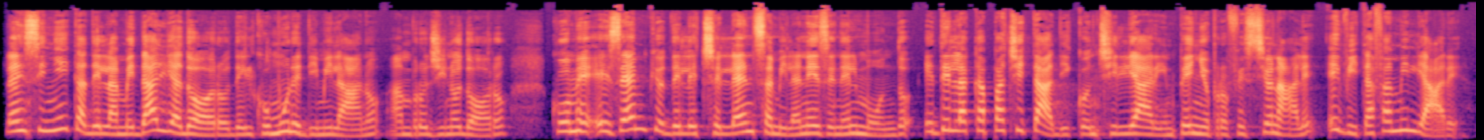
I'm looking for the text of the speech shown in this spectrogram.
l'ha insignita della medaglia d'oro del comune di Milano, Ambrogino d'Oro, come esempio dell'eccellenza milanese nel mondo e della capacità di conciliare impegno professionale e vita familiare.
